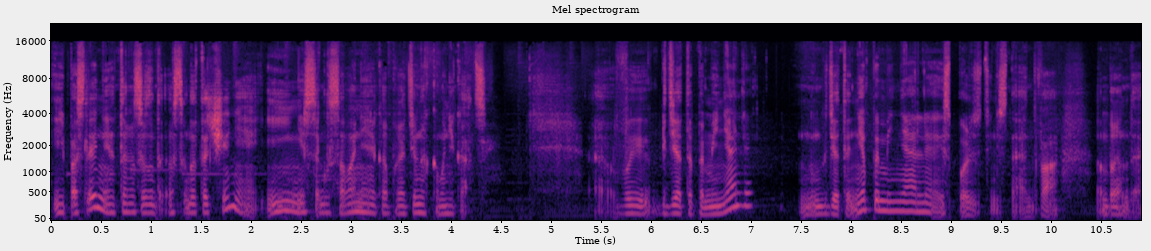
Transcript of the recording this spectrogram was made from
И последнее – это рассредоточение и несогласование корпоративных коммуникаций. Э, вы где-то поменяли ну, где-то не поменяли, используйте, не знаю, два бренда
